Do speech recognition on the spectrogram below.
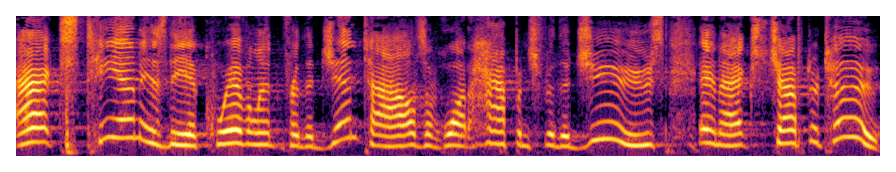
Acts 10 is the equivalent for the Gentiles of what happens for the Jews in Acts chapter 2.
